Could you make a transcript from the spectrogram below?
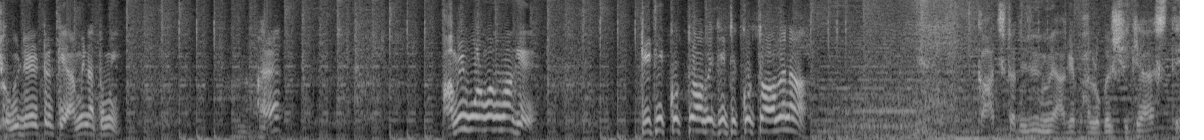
ছবি ডাইরেক্টর কে? আমি না তুমি? হ্যাঁ? আমি বলব তোমাকে। কি ঠিক করতে হবে কি ঠিক করতে হবে না? কাজটা যদি তুমি আগে ভালো করে শিখে আসতে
